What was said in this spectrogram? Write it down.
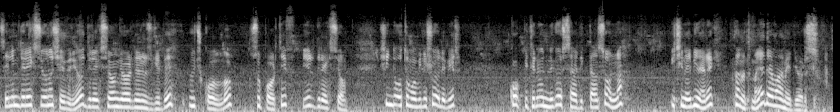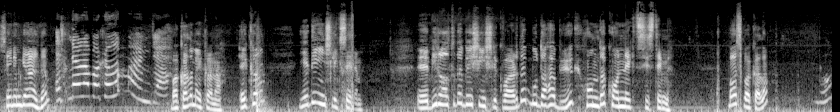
Selim direksiyonu çeviriyor. Direksiyon gördüğünüz gibi 3 kollu sportif bir direksiyon. Şimdi otomobili şöyle bir kokpitin önünü gösterdikten sonra içine binerek tanıtmaya devam ediyoruz. Selim geldim. Ekrana bakalım mı önce? Bakalım ekrana. Ekran 7 inçlik Selim. Ee, 1.6'da 5 inçlik vardı. Bu daha büyük. Honda Connect sistemi. Bas bakalım. Bu?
